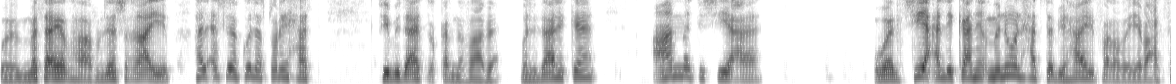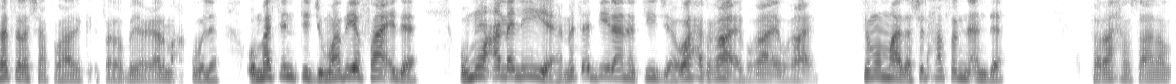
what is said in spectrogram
ومتى يظهر؟ ليش غايب؟ هالأسئلة كلها طرحت في بداية القرن الرابع. ولذلك عامة الشيعة والشيعة اللي كانوا يؤمنون حتى بهاي الفرضية بعد فترة شافوا هذه الفرضية غير معقولة. وما تنتج وما بها فائدة ومو عملية ما تؤدي إلى نتيجة. واحد غائب غائب غائب ثم ماذا؟ شو حصل من عنده؟ فراحوا صاروا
